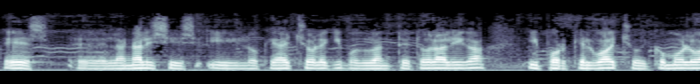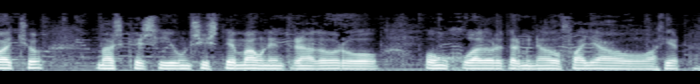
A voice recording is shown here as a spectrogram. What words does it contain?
es eh, el análisis y lo que ha hecho el equipo durante toda la liga y por qué lo ha hecho y cómo lo ha hecho, más que si un sistema, un entrenador o, un jugador determinado falla o acierta.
